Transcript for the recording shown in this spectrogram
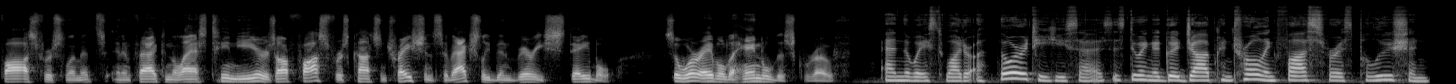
phosphorus limits, and in fact, in the last 10 years, our phosphorus concentrations have actually been very stable. So we're able to handle this growth. And the Wastewater Authority, he says, is doing a good job controlling phosphorus pollution.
